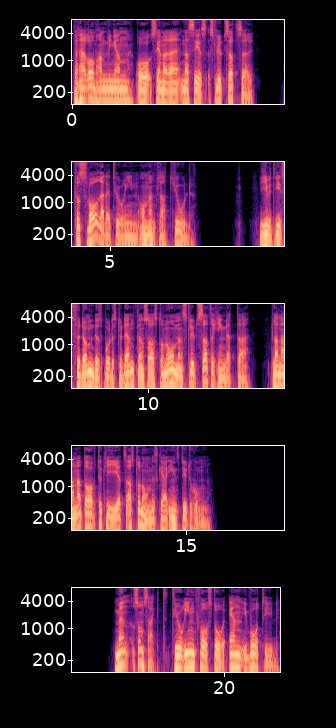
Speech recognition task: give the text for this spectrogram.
Den här avhandlingen och senare Nassés slutsatser försvarade teorin om en platt jord. Givetvis fördömdes både studentens och astronomens slutsatser kring detta, bland annat av Turkiets astronomiska institution. Men som sagt, teorin kvarstår än i vår tid.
